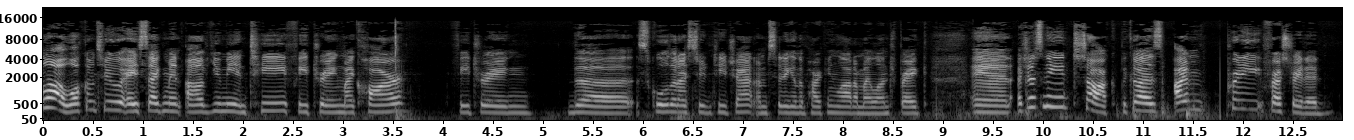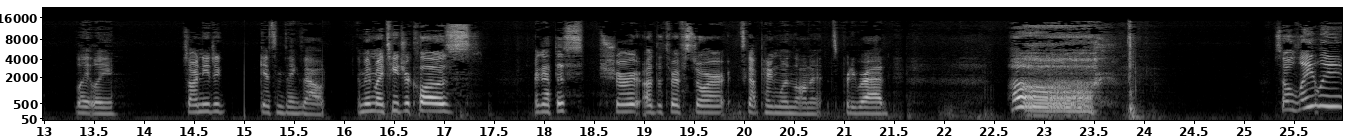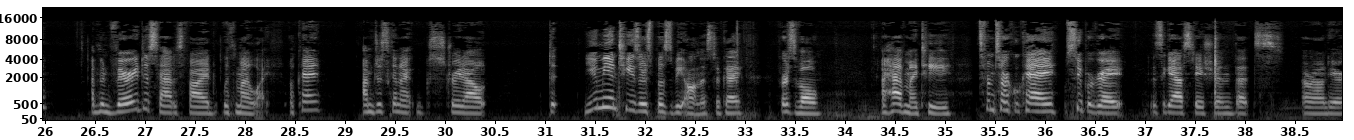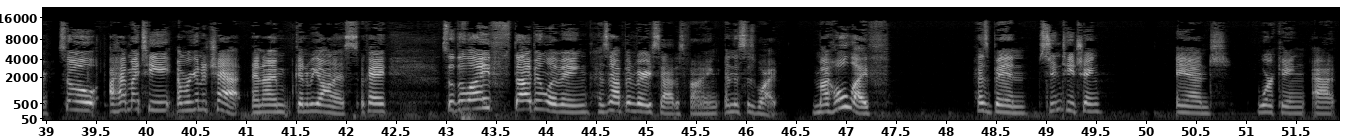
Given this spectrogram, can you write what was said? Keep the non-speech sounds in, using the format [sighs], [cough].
Hello, welcome to a segment of You, Me, and Tea featuring my car, featuring the school that I student teach at. I'm sitting in the parking lot on my lunch break, and I just need to talk because I'm pretty frustrated lately. So I need to get some things out. I'm in my teacher clothes. I got this shirt at the thrift store. It's got penguins on it. It's pretty rad. [sighs] so lately, I've been very dissatisfied with my life, okay? I'm just gonna straight out. You, me, and teas are supposed to be honest, okay? First of all, I have my tea. It's from Circle K. Super great. It's a gas station that's around here. So I have my tea and we're gonna chat and I'm gonna be honest, okay? So the life that I've been living has not been very satisfying, and this is why. My whole life has been student teaching and working at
